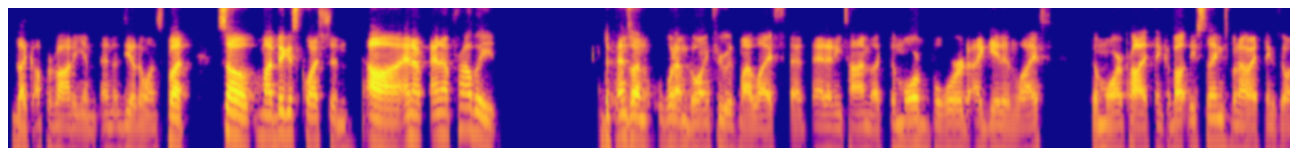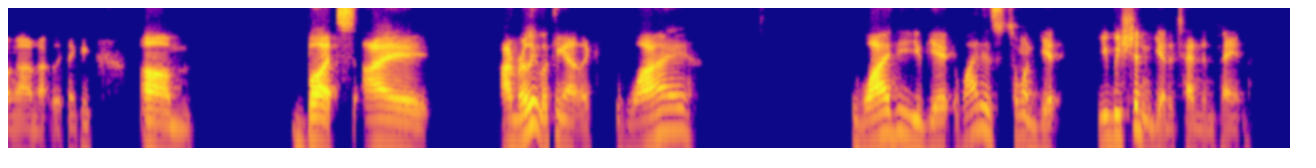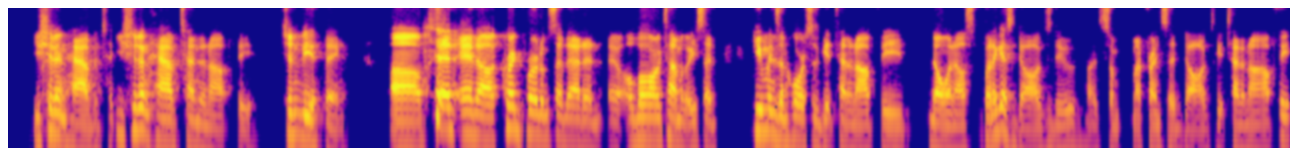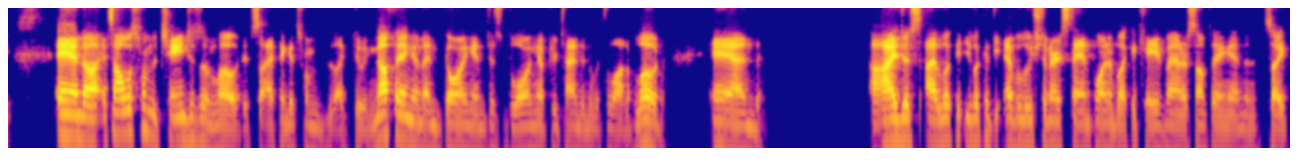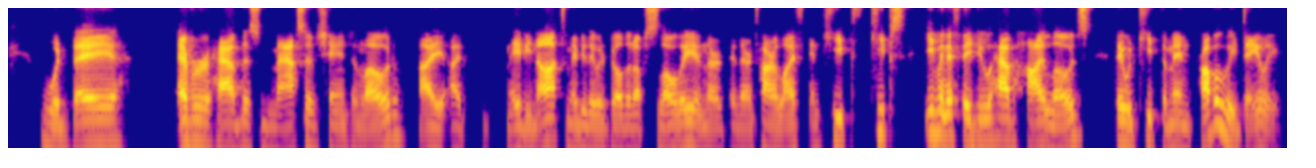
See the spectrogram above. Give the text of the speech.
like upper body and, and the other ones. But so my biggest question uh and i and i probably depends on what i'm going through with my life at, at any time. Like the more bored i get in life the more i probably think about these things but I things going on i'm not really thinking. Um but i i'm really looking at like why why do you get why does someone get you we shouldn't get a tendon pain. You shouldn't have it you shouldn't have tendinopathy. Shouldn't be a thing. Um and and uh Craig Purdam said that in, a long time ago. He said humans and horses get tendinopathy no one else but i guess dogs do. Uh, some my friend said dogs get tendinopathy. And uh, it's always from the changes in load. It's I think it's from like doing nothing and then going and just blowing up your tendon with a lot of load. And I just I look at you look at the evolutionary standpoint of like a caveman or something, and it's like, would they ever have this massive change in load? I, I maybe not. Maybe they would build it up slowly in their in their entire life and keep keeps even if they do have high loads, they would keep them in probably daily.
